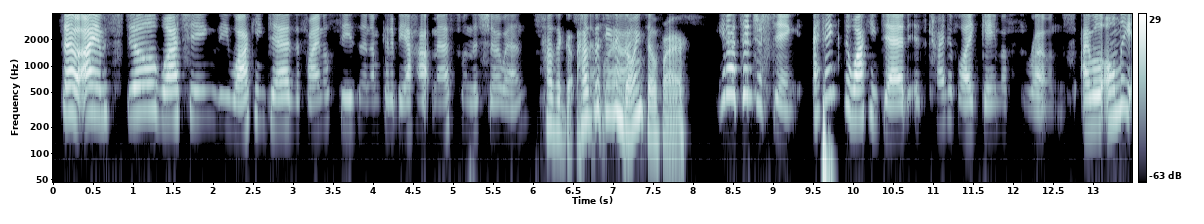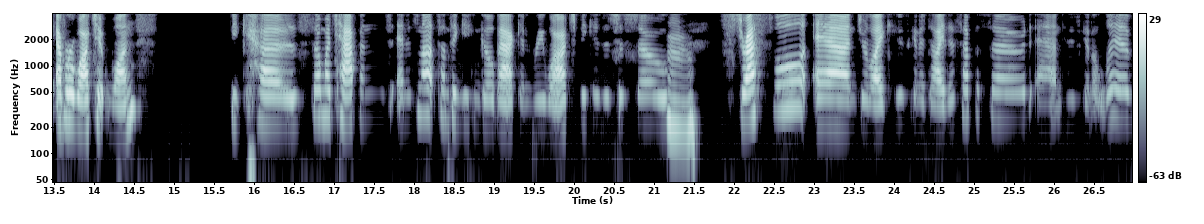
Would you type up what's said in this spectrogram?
So I am still watching The Walking Dead, the final season. I'm going to be a hot mess when the show ends. How's it go? How's the season going so far? You know, it's interesting. I think The Walking Dead is kind of like Game of Thrones. I will only ever watch it once because so much happens and it's not something you can go back and rewatch because it's just so hmm stressful and you're like who's going to die this episode and who's going to live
